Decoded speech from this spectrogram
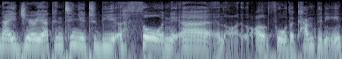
Nigeria continue to be a thorn uh, for the company.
